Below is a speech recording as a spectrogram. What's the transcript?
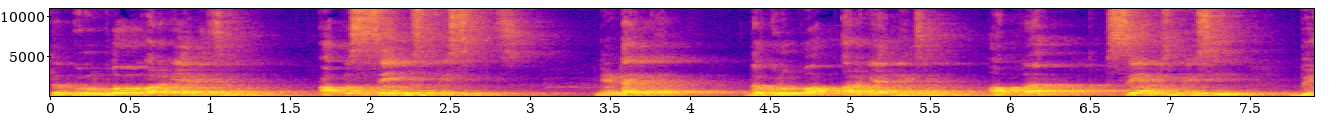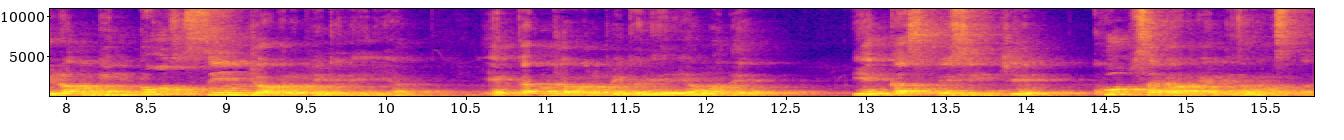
the group of organism of a same species नीट आहे the group of organism of a same species belonging to same geographical area एकाच जॉग्राफिकल एरियामध्ये एका स्पेसीजचे खूप सारे ऑर्गॅनिझम असतात.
